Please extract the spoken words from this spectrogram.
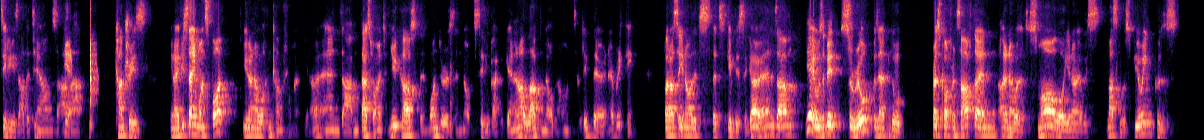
cities, other towns, other yeah. countries you know, if you stay in one spot, you don't know what can come from it. You know, and um, that's why I went to Newcastle, then Wanderers, then Melbourne City back again. And I loved Melbourne. I wanted to live there and everything. But I said, you know, let's let's give this a go. And um, yeah, it was a bit surreal because I had to do a press conference after, and I don't know whether a smile or you know, it was Muskie was spewing because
